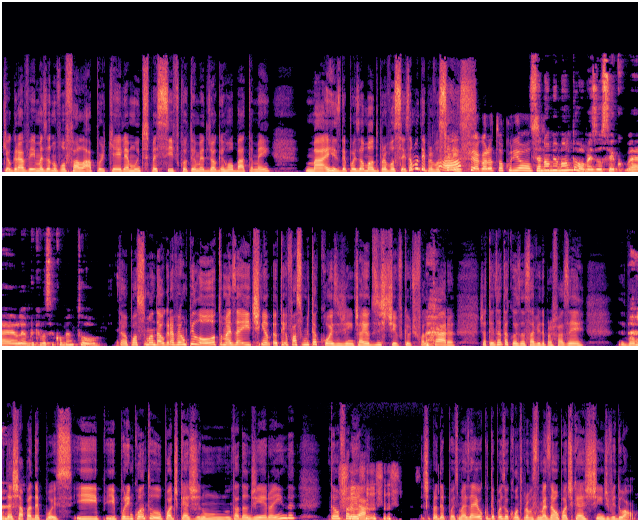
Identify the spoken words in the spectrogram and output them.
que eu gravei, mas eu não vou falar porque ele é muito específico, eu tenho medo de alguém roubar também. Mas depois eu mando para vocês. Eu mandei para vocês? Ah, agora eu tô curiosa. Você não me mandou, mas eu sei, é, eu lembro que você comentou. Então eu posso mandar. Eu gravei um piloto, mas aí tinha. Eu, tenho, eu faço muita coisa, gente. Aí eu desisti, porque eu te falei, cara, já tem tanta coisa nessa vida para fazer. Vamos deixar para depois. E, e por enquanto o podcast não, não tá dando dinheiro ainda. Então eu falei, ah, deixa pra depois. Mas aí eu, depois eu conto pra vocês. Mas é um podcast individual.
